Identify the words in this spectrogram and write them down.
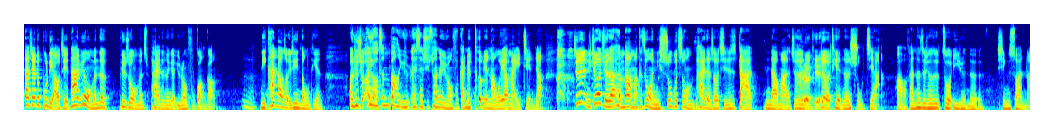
大家都不了解，大家因为我们的，譬如说我们拍的那个羽绒服广告，嗯，你看到的时候一定冬天。啊，就觉得哎呦真棒！羽 S H 穿的羽绒服感觉特别暖，我也要买一件这样，就是你就会觉得很棒很棒。可是我你殊不知我们拍的时候其实是大，你知道吗？就是热天热天跟暑假。好，反正这就是做艺人的辛酸啦。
